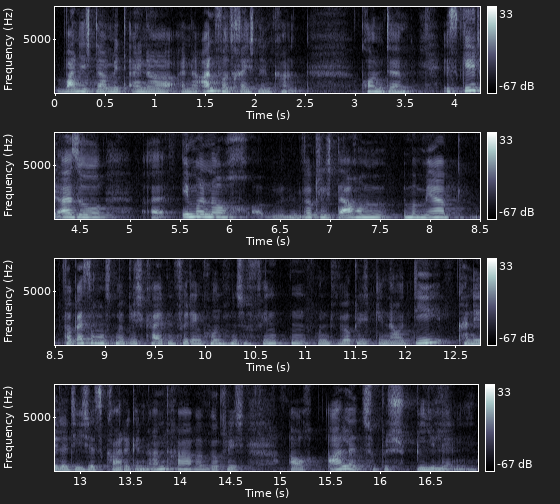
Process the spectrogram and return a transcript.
wann ich damit einer, einer Antwort rechnen kann, konnte. Es geht also äh, immer noch wirklich darum, immer mehr Verbesserungsmöglichkeiten für den Kunden zu finden und wirklich genau die Kanäle, die ich jetzt gerade genannt habe, wirklich auch alle zu bespielen.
